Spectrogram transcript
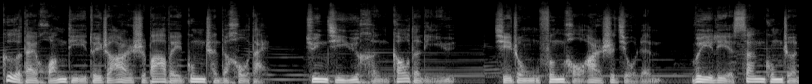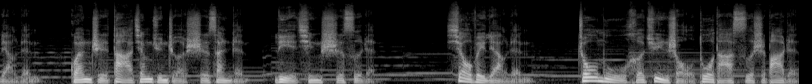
各代皇帝对这二十八位功臣的后代均给予很高的礼遇，其中封后二十九人，位列三公者两人，官至大将军者十三人，列卿十四人，校尉两人，州牧和郡守多达四十八人。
